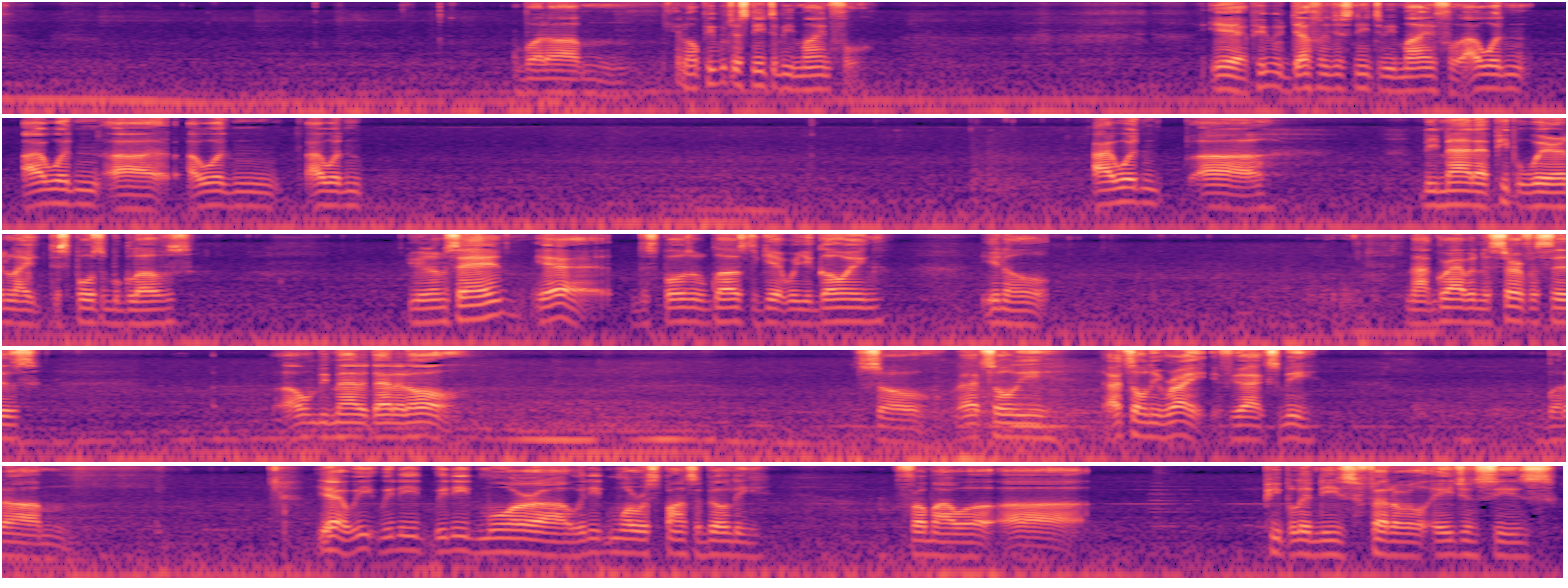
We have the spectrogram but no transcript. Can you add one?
But um you know people just need to be mindful yeah, people definitely just need to be mindful. I wouldn't, I wouldn't, uh, I wouldn't, I wouldn't. I wouldn't uh, be mad at people wearing like disposable gloves. You know what I'm saying? Yeah, disposable gloves to get where you're going. You know, not grabbing the surfaces. I won't be mad at that at all. So that's only that's only right if you ask me. But um yeah, we, we need we need more uh, we need more responsibility from our uh, people in these federal agencies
